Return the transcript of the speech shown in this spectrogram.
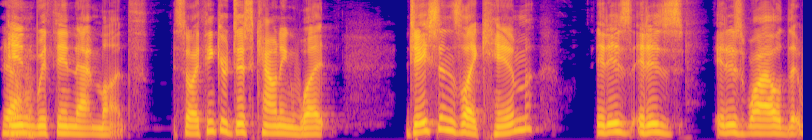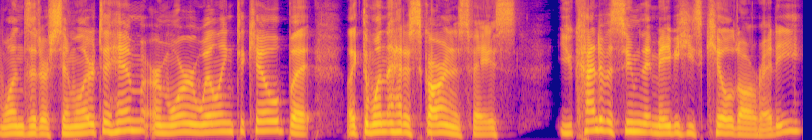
Yeah. in within that month. So I think you're discounting what Jason's like him it is it is it is wild that ones that are similar to him are more willing to kill, but like the one that had a scar on his face, you kind of assume that maybe he's killed already.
